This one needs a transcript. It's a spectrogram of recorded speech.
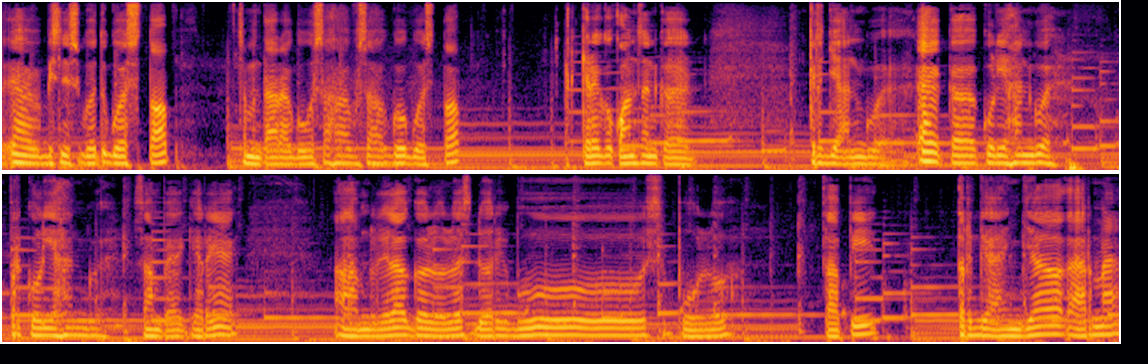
Ya bisnis gue tuh gue stop. Sementara gue usaha usaha gue gue stop. Kira gue konsen ke kerjaan gue eh ke kuliahan gue perkuliahan gue sampai akhirnya alhamdulillah gue lulus 2010 tapi terganjal karena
